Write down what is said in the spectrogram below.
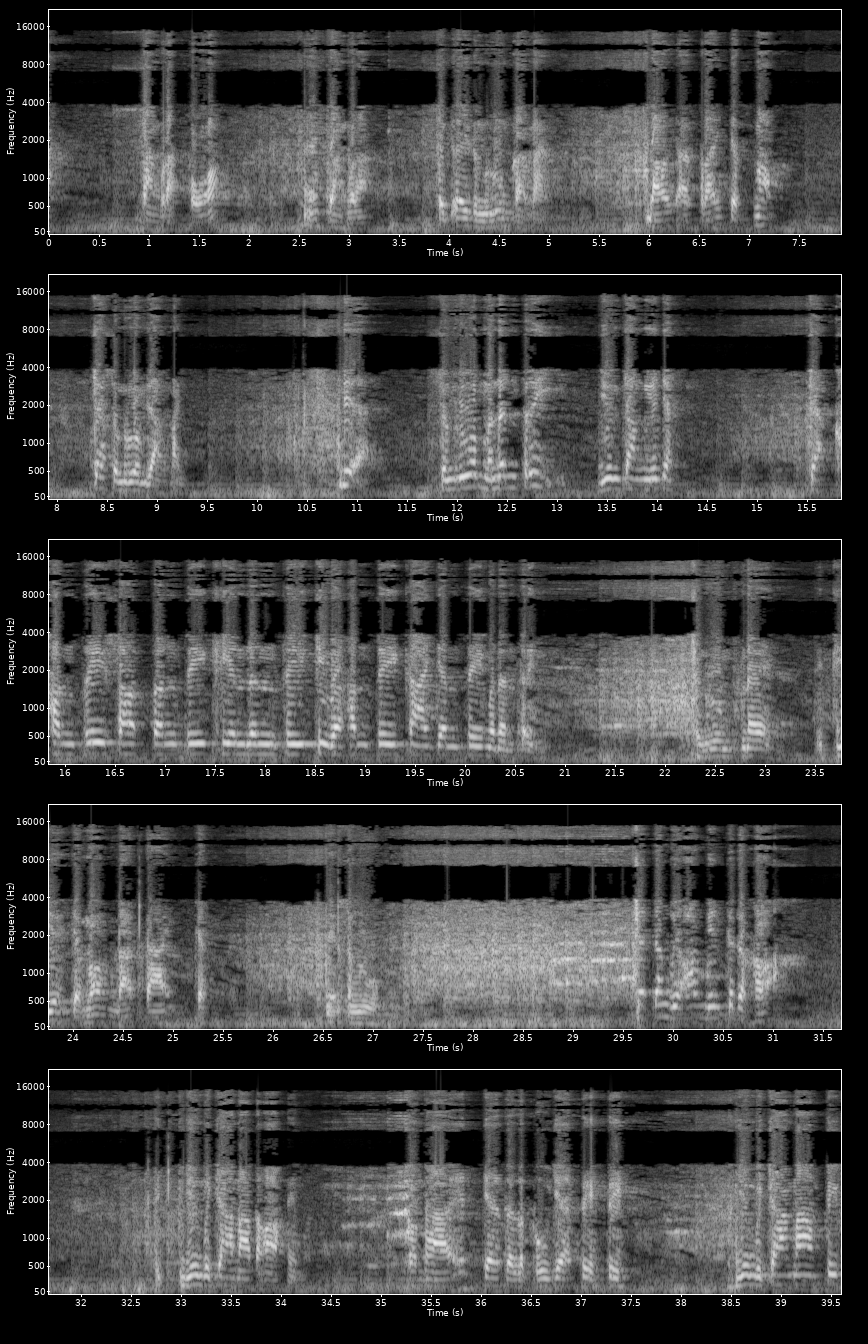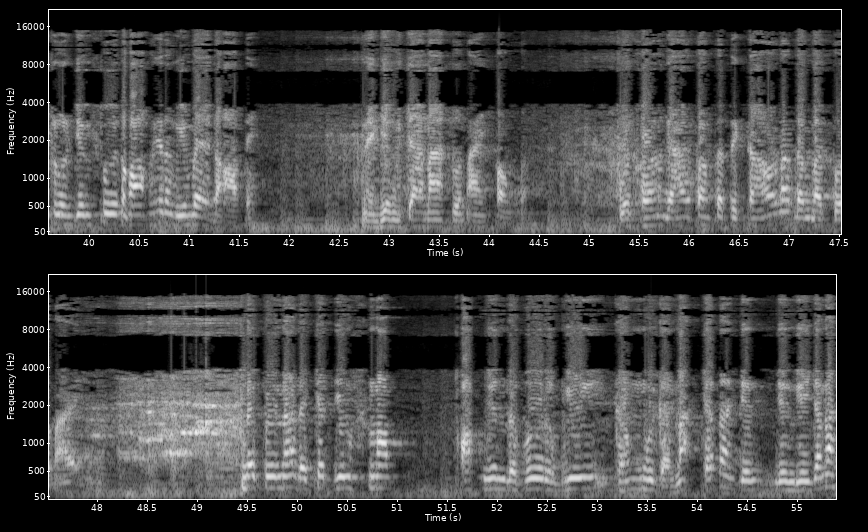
សង្វរៈធម៌សង្វរៈសេចក្តីសង្រួមកើតឡើងដោយអាស្រ័យចិត្តស្ងប់ចេះសង្រួមយ៉ាងម៉េចនេះសង្រួមមនិន្ទ្រីយើងចង់និយាយចក្ខន្ត្រីសោតន្ត្រីខៀនលន្ត្រីជីវហន្ត្រីកាយន្ត្រីមនន្ត្រីសម្រួមភ្នែក វិជាចំណងដាតកាយចិត្តអ្នកសម្រួមចិត្តដឹងវាអត់មានគិតអាក្រក់យើងពិចារណាទាំងអស់នេះគាត់ថាចេះតែលពូចេះទេទេយើងពិចារណាពីខ្លួនយើងធ្វើទាំងអស់នេះនឹងវាមិនដល់អត់ទេនេះយើងពិចារណាខ្លួនឯងផងព្រោះខ្លួនគេហៅសង្កតិកោណាដឹងតែខ្លួនឯងនៅពេលណាដែលចិត្តយើងស្ងប់ អត់មានរវើរវាយក្នុងមួយគណៈចិត្តណាយើងយើងនិយាយចឹងណា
